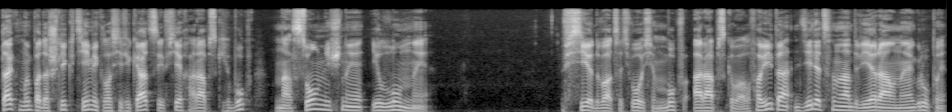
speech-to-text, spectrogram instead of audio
Так мы подошли к теме классификации всех арабских букв на солнечные и лунные. Все 28 букв арабского алфавита делятся на две равные группы,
